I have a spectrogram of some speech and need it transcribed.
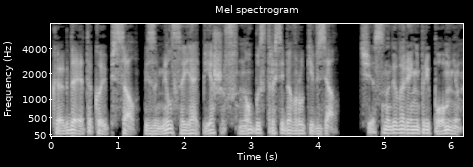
Когда я такое писал, изумился я, опешив, но быстро себя в руки взял. Честно говоря, не припомню.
